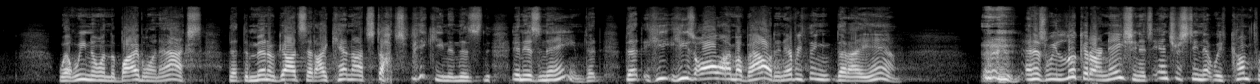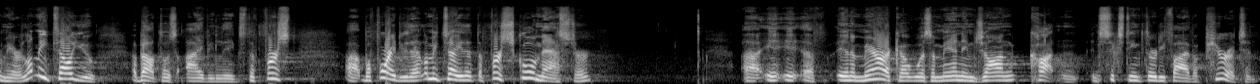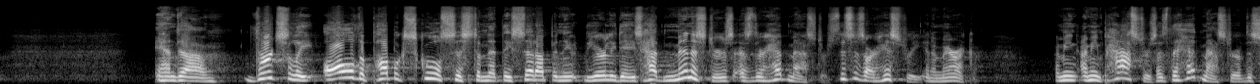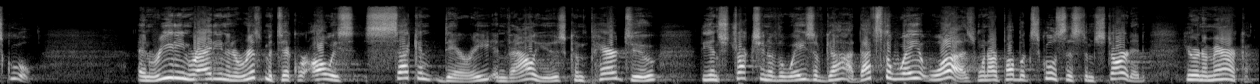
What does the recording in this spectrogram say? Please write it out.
Well, we know in the Bible in Acts that the men of God said, I cannot stop speaking in, this, in his name, that, that he, he's all I'm about and everything that I am. and as we look at our nation, it's interesting that we've come from here. Let me tell you about those Ivy Leagues. The first, uh, before I do that, let me tell you that the first schoolmaster uh, in, uh, in America was a man named John Cotton in 1635, a Puritan. And. Uh, virtually all the public school system that they set up in the, the, early days had ministers as their headmasters. This is our history in America. I mean, I mean, pastors as the headmaster of the school. And reading, writing, and arithmetic were always secondary in values compared to the instruction of the ways of God. That's the way it was when our public school system started here in America.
